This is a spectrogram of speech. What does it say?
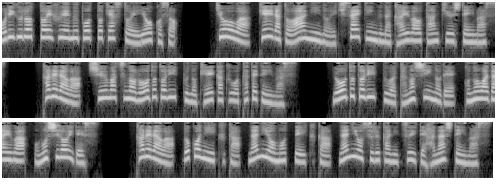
ポリグロット FM ポッドキャストへようこそ。今日は、ケイラとアーニーのエキサイティングな会話を探求しています。彼らは、週末のロードトリップの計画を立てています。ロードトリップは楽しいので、この話題は面白いです。彼らは、どこに行くか、何を持っていくか、何をするかについて話しています。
